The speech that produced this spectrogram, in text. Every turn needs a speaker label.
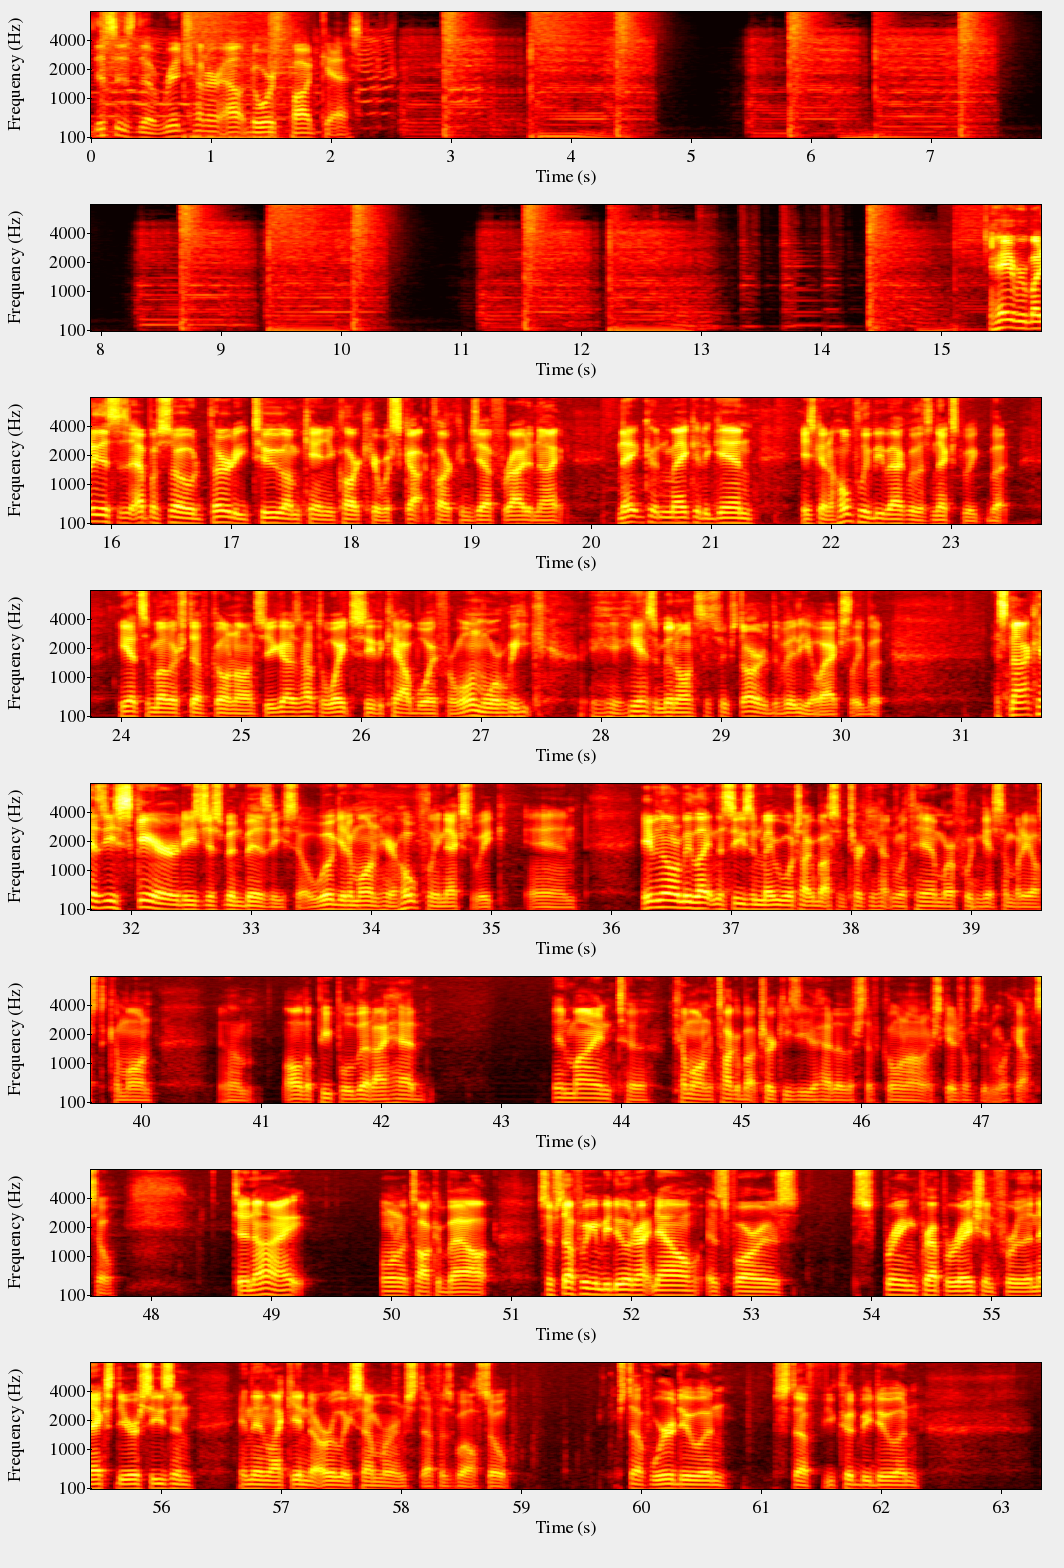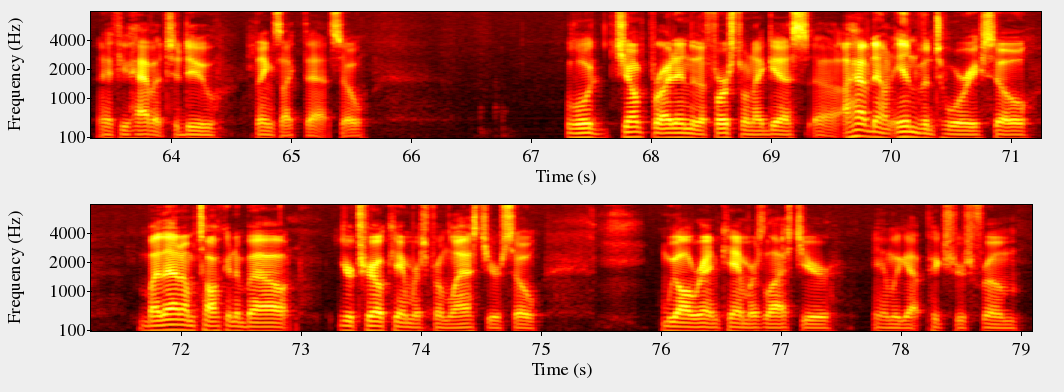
Speaker 1: This is the Ridge Hunter Outdoors podcast. Hey everybody, this is episode 32. I'm Canyon Clark here with Scott Clark and Jeff Rye tonight. Nate couldn't make it again. He's going to hopefully be back with us next week, but he had some other stuff going on. So you guys have to wait to see the cowboy for one more week. He hasn't been on since we've started the video actually, but it's not because he's scared. He's just been busy. So we'll get him on here hopefully next week. And even though it'll be late in the season, maybe we'll talk about some turkey hunting with him, or if we can get somebody else to come on. Um, all the people that I had in mind to come on and talk about turkeys either had other stuff going on, our schedules didn't work out. So tonight, I want to talk about some stuff we can be doing right now as far as spring preparation for the next deer season and then like into early summer and stuff as well. So stuff we're doing, stuff you could be doing if you have it to do, things like that. So we'll jump right into the first one, I guess. Uh, I have down inventory. So by that, I'm talking about your trail cameras from last year. So we all ran cameras last year and we got pictures from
